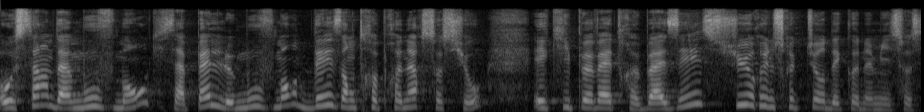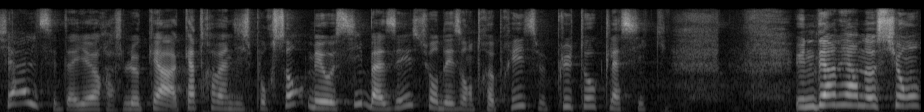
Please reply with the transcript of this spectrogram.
au sein d'un mouvement qui s'appelle le mouvement des entrepreneurs sociaux et qui peuvent être basés sur une structure d'économie sociale, c'est d'ailleurs le cas à 90%, mais aussi basés sur des entreprises plutôt classiques. Une dernière notion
